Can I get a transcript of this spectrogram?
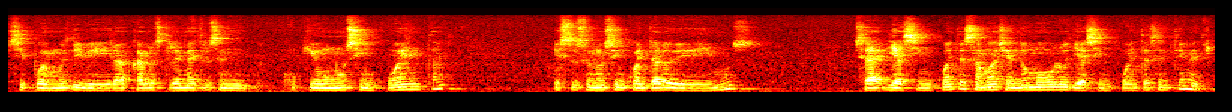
si podemos dividir acá los 3 metros en aquí 1,50, estos 1,50 lo dividimos, o sea, día 50 estamos haciendo módulos de a 50 centímetros.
